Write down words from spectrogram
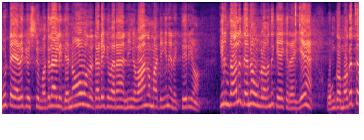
மூட்டை இறக்கி வச்சுட்டு முதலாளி தினம் உங்க கடைக்கு வரேன். நீங்க வாங்க மாட்டீங்கன்னு எனக்கு தெரியும். இருந்தாலும் தினம் உங்களை வந்து கேட்கிறேன் ஏன்? உங்க முகத்தை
